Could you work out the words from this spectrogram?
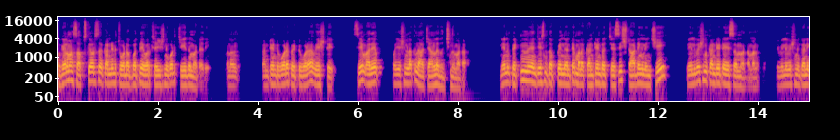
ఒకవేళ మన సబ్స్క్రైబర్స్ కంటెంట్ చూడకపోతే ఎవరికి సజెషన్ కూడా చేయదు అన్నమాట అది. మనం కంటెంట్ కూడా పెట్టి కూడా వేస్ట్ సేమ్ అదే పొజిషన్లోకి నా ఛానల్ అది వచ్చిందన్నమాట. నేను పెట్టిన నేను చేసిన తప్పు ఏంటంటే మన కంటెంట్ వచ్చేసి స్టార్టింగ్ నుంచి వెలివేషన్ కంటెంట్ వేసాం అన్నమాట మనకి. వెలివేషన్ కానీ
